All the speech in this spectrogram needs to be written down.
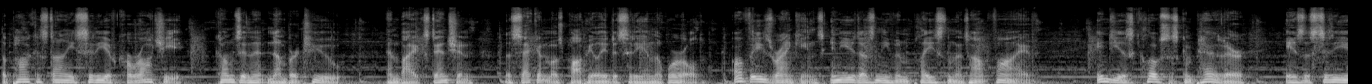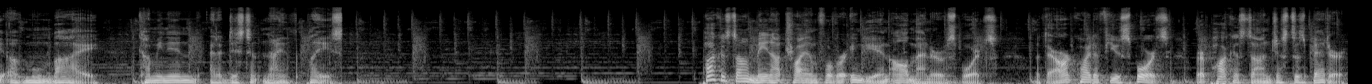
the Pakistani city of Karachi comes in at number two, and by extension, the second most populated city in the world. Of these rankings, India doesn't even place in the top five. India's closest competitor is the city of Mumbai, coming in at a distant ninth place. Pakistan may not triumph over India in all manner of sports, but there are quite a few sports where Pakistan just is better.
